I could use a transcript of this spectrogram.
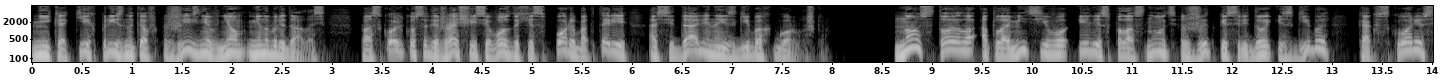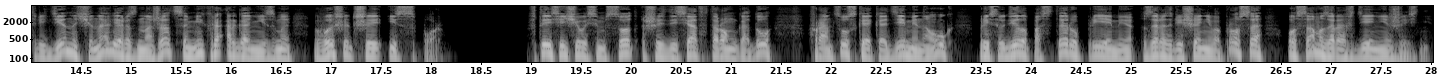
никаких признаков жизни в нем не наблюдалось, поскольку содержащиеся в воздухе споры бактерий оседали на изгибах горлышка. Но стоило отломить его или сполоснуть жидкой средой изгибы, как вскоре в среде начинали размножаться микроорганизмы, вышедшие из спор. В 1862 году Французская академия наук присудила Пастеру премию за разрешение вопроса о самозарождении жизни.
